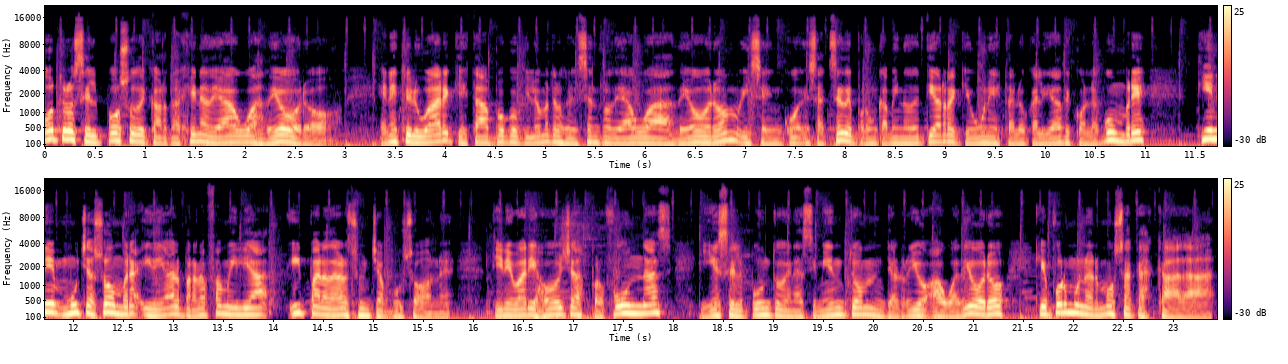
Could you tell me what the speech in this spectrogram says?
Otro es el Pozo de Cartagena de Aguas de Oro. En este lugar, que está a pocos kilómetros del centro de Aguas de Oro y se, se accede por un camino de tierra que une esta localidad con la cumbre, tiene mucha sombra, ideal para la familia y para darse un chapuzón. Tiene varias ollas profundas y es el punto de nacimiento del río Agua de Oro que forma una hermosa cascada.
